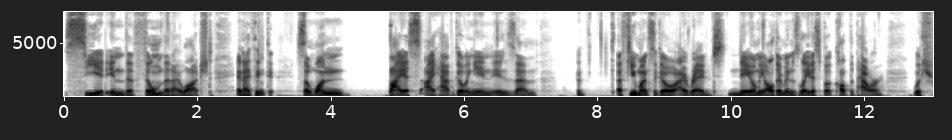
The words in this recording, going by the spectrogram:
see it in the film that I watched, and I think so. One bias I have going in is um, a, few months ago I read Naomi Alderman's latest book called The Power, which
